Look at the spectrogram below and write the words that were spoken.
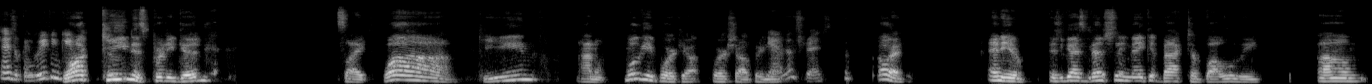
That's okay. We can keep it. Wakeen is pretty good. It's like, Wakeen. I don't know. We'll keep work workshopping Yeah, no stress. Okay. Anywho, as you guys eventually make it back to Ba'wouli, um,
